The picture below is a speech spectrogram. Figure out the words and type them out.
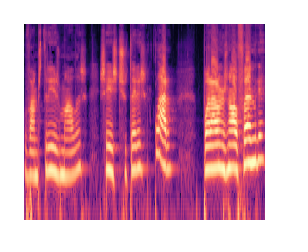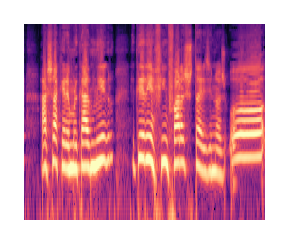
levámos três malas cheias de chuteiras, claro, pararam-nos na alfândega a achar que era mercado negro, a quererem afinfar as chuteiras. E nós, oh,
